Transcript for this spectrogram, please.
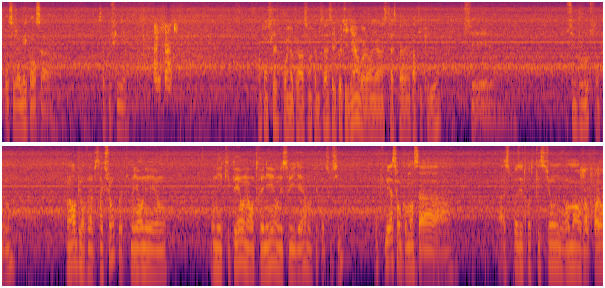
Parce qu'on sait jamais comment ça, ça peut finir. 25. Quand on se lève pour une opération comme ça, c'est le quotidien ou alors il y a un stress pa- particulier? C'est. C'est le boulot, tout simplement. Voilà, puis on fait abstraction. Quoi. De toute manière, on est, on, on est équipé, on est entraîné, on est solidaire, donc il n'y a pas de souci. De toute manière, si on commence à, à se poser trop de questions ou vraiment avoir peur,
